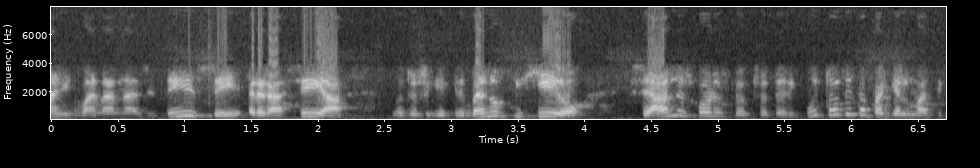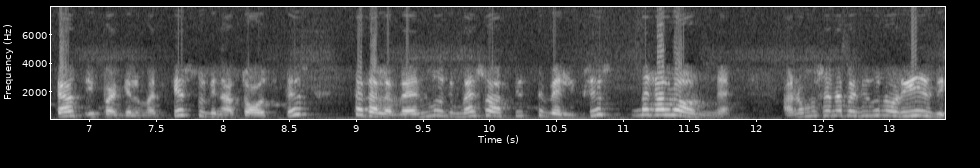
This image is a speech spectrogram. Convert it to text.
άνοιγμα να αναζητήσει εργασία με το συγκεκριμένο πτυχίο σε άλλες χώρες του εξωτερικού, τότε τα οι επαγγελματικές του δυνατότητες καταλαβαίνουμε ότι μέσω αυτής της ευελιξίας μεγαλώνουν. Αν όμως ένα παιδί γνωρίζει,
